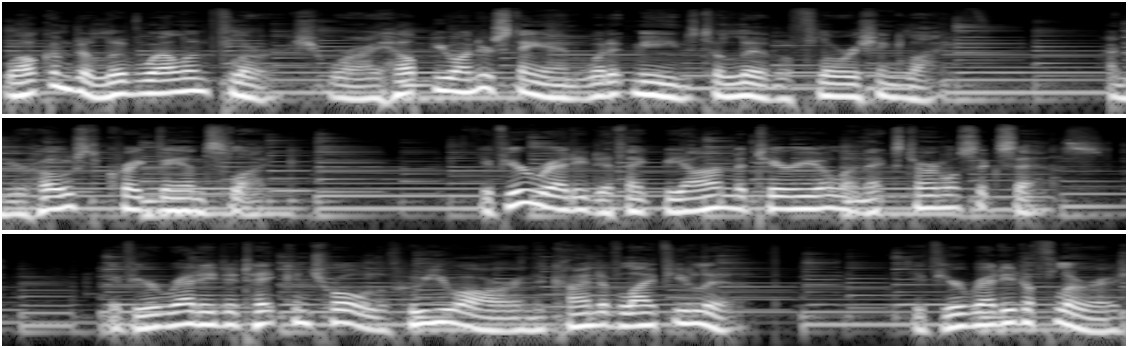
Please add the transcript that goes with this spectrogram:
Welcome to Live Well and Flourish, where I help you understand what it means to live a flourishing life. I'm your host, Craig Van Slyke. If you're ready to think beyond material and external success, if you're ready to take control of who you are and the kind of life you live, if you're ready to flourish,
